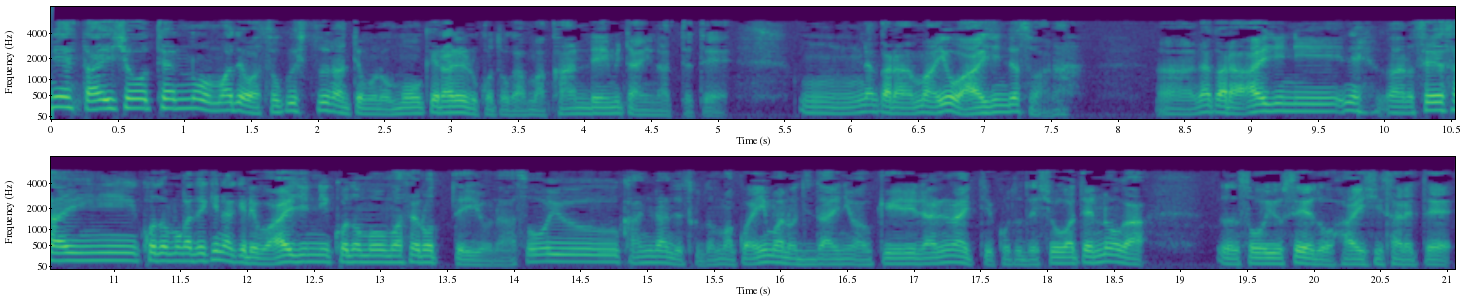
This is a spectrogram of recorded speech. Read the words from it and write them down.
ね、大正天皇までは側室なんてものを設けられることが、まあ、慣例みたいになってて、うん、だから、まあ、要は愛人ですわな。あだから愛人にね、あの、制裁に子供ができなければ愛人に子供を産ませろっていうような、そういう感じなんですけど、まあこれ今の時代には受け入れられないっていうことで、昭和天皇がそういう制度を廃止されて、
